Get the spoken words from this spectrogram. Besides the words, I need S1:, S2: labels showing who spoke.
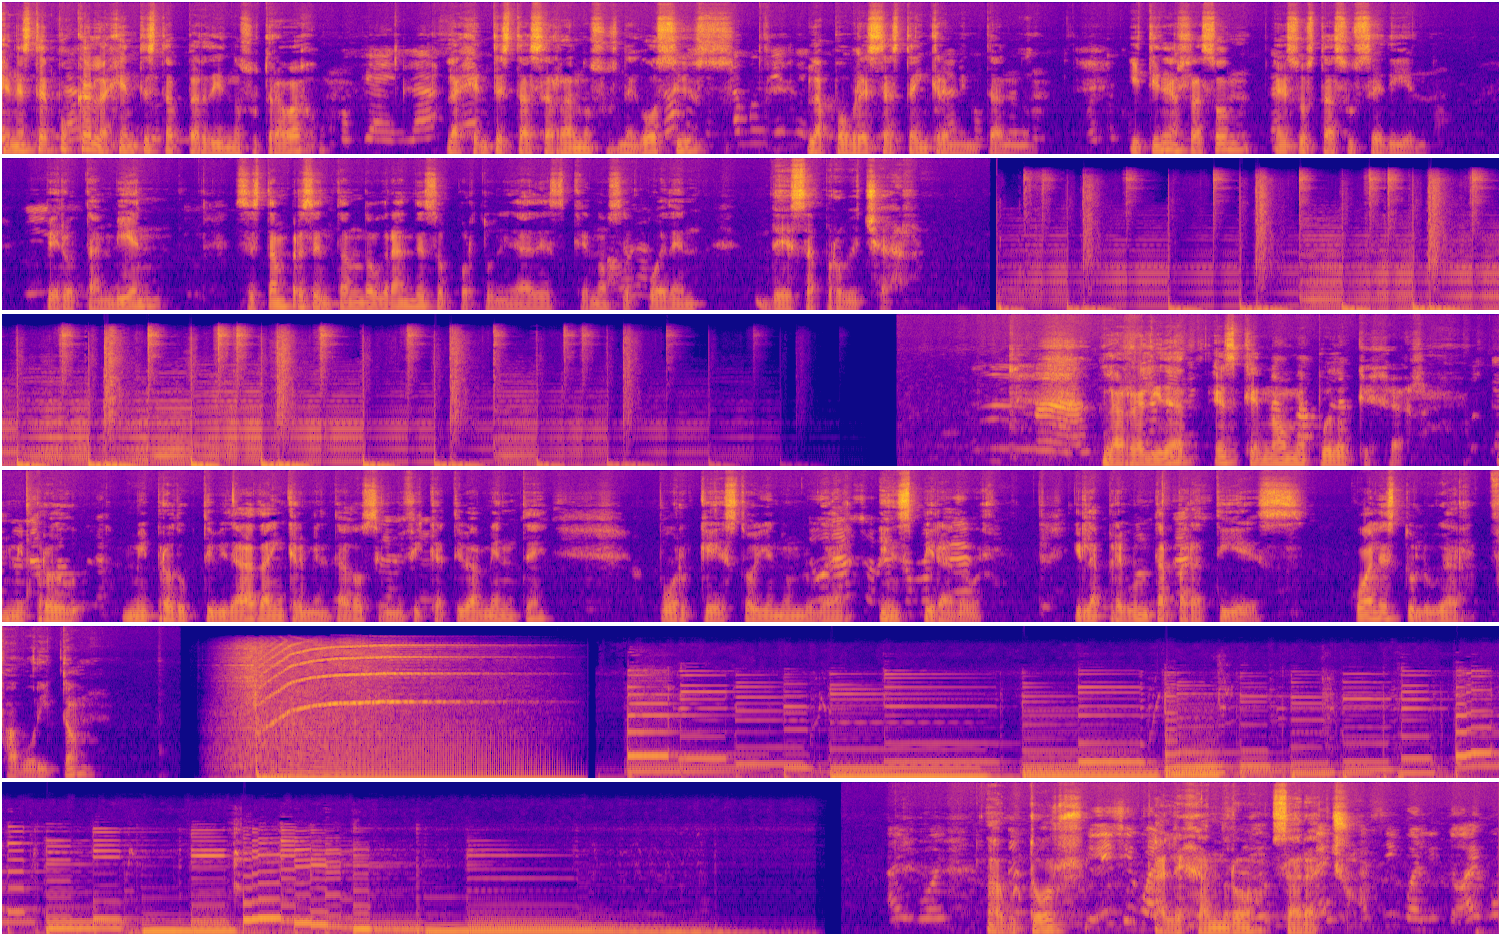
S1: En esta época la gente está perdiendo su trabajo, la gente está cerrando sus negocios, la pobreza está incrementando. Y tienes razón, eso está sucediendo. Pero también se están presentando grandes oportunidades que no se pueden desaprovechar. La realidad es que no me puedo quejar. Mi, productividad ha incrementado significativamente porque estoy en un lugar inspirador. Y la pregunta para ti es, ¿cuál es tu lugar favorito? Autor Alejandro Saracho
